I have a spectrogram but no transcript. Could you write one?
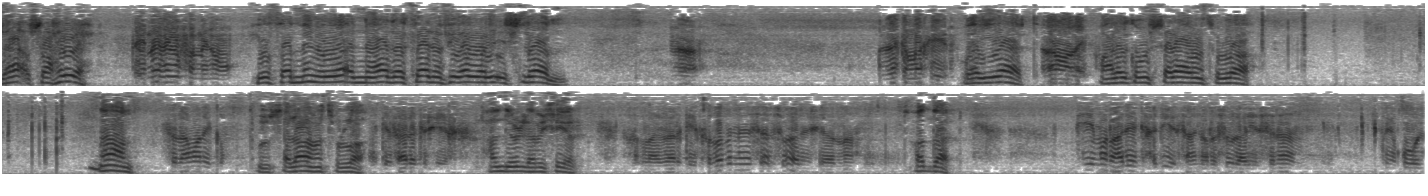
لا صحيح. طيب ماذا يفهم منه؟ يفهم منه أن هذا كان في أول الإسلام. نعم. جزاك الله خير. وإياك. السلام عليكم. وعليكم السلام ورحمة الله. نعم. السلام عليكم. السلام ورحمة الله. كيف حالك يا شيخ؟ الحمد لله بخير. الله يبارك فيك. والله بدنا نسأل سؤال إن شاء الله. تفضل. في مر عليك حديث عن الرسول عليه السلام يقول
